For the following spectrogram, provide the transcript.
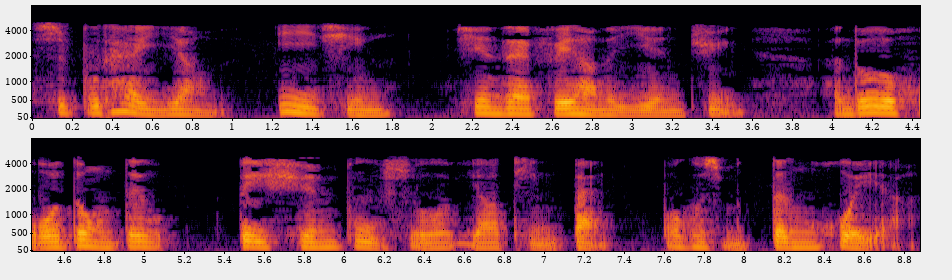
是不太一样的。疫情现在非常的严峻，很多的活动都被宣布说要停办，包括什么灯会啊。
